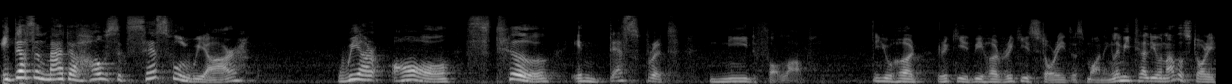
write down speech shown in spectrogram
It doesn't matter how successful we are, we are all still in desperate need for love. You heard Ricky, we heard Ricky's story this morning. Let me tell you another story,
